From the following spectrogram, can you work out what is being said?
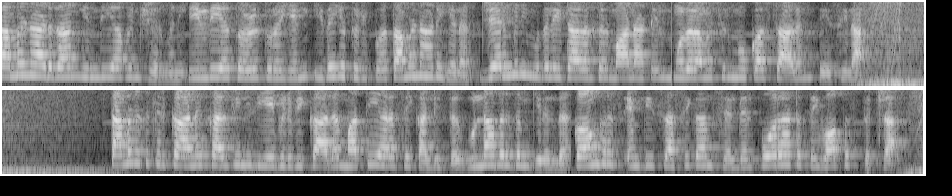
தமிழ்நாடுதான் இந்தியாவின் ஜெர்மனி. இந்திய தொழில்துறையின் இதய துடிப்பு தமிழ்நாடு என ஜெர்மனி முதலீட்டாளர்கள் மாநாட்டில் முதலமைச்சர் மு ஸ்டாலின் பேசினார். தமிழகத்திற்கான கல்வி நிதியை விடுவிக்காத மத்திய அரசை கண்டித்து உண்ணாவிரதம் இருந்த காங்கிரஸ் எம்பி சசிகாந்த் செந்தில் போராட்டத்தை வாபஸ் பெற்றார்.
